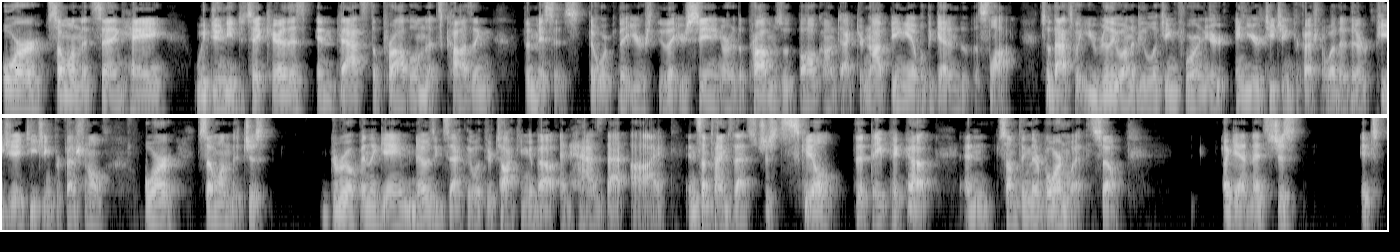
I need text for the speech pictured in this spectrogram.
or someone that's saying hey we do need to take care of this, and that's the problem that's causing the misses that, that you're that you're seeing, or the problems with ball contact, or not being able to get into the slot. So that's what you really want to be looking for in your in your teaching professional, whether they're PGA teaching professional or someone that just grew up in the game, knows exactly what they're talking about, and has that eye. And sometimes that's just skill that they pick up and something they're born with. So again, it's just it's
